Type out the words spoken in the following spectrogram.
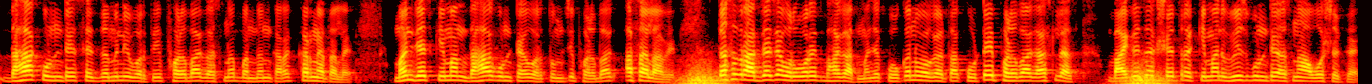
दहा गुंठे शेतजमिनीवरती फळबाग असणं बंधनकारक करण्यात आलंय. म्हणजेच किमान दहा गुंठ्यावर तुमची फळबाग असायला हवी. तसंच राज्याच्या उर्वरित भागात म्हणजे कोकण वगळता कुठेही फळबाग असल्यास बागेचं क्षेत्र किमान वीस गुंठे असणं आवश्यक आहे.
